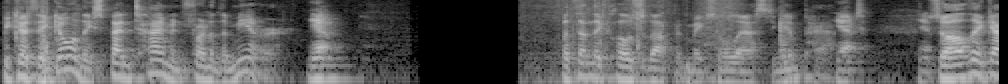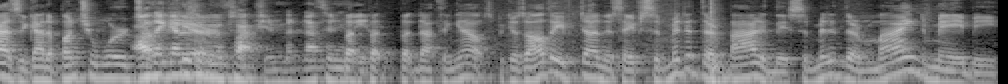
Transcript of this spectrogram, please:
because they go and they spend time in front of the mirror, Yeah. but then they close it up. It makes no lasting impact. Yeah, yeah. So all they got is they got a bunch of words. All they got is a reflection, but nothing but, but but nothing else because all they've done is they've submitted their body, they submitted their mind maybe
